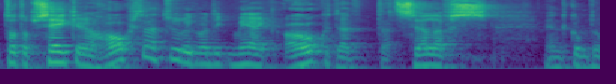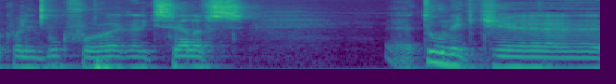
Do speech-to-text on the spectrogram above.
Tot op zekere hoogte natuurlijk, want ik merk ook dat, dat zelfs, en het komt ook wel in het boek voor, dat ik zelfs eh, toen ik eh,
